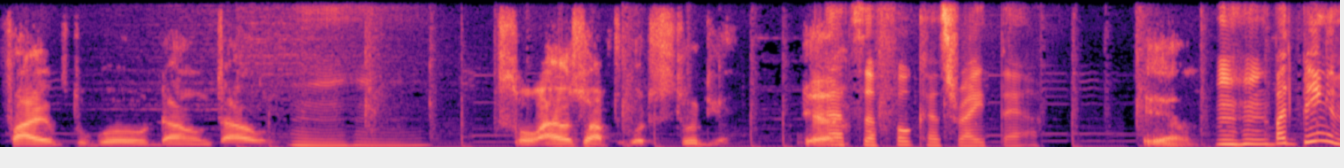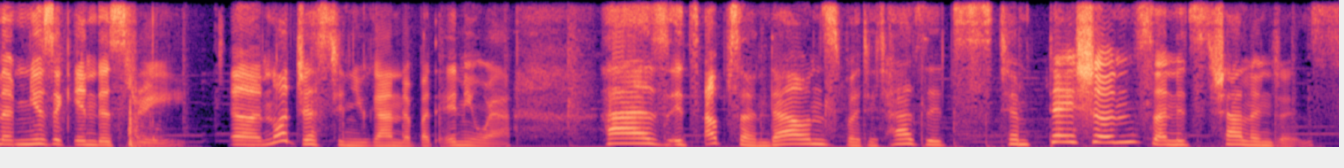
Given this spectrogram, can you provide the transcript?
five to go downtown. Mhm. So I also have to go to studio. Yeah, That's the focus right there. yeah. hmm But being in the music industry, uh, not just in Uganda, but anywhere, has its ups and downs, but it has its temptations and its challenges.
